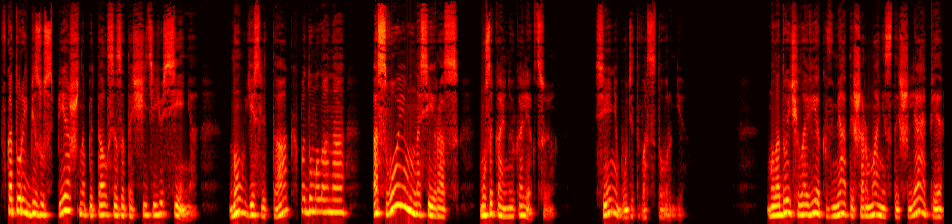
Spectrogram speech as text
в который безуспешно пытался затащить ее Сеня. «Ну, если так, — подумала она, — освоим на сей раз музыкальную коллекцию». Сеня будет в восторге. Молодой человек в мятой шарманистой шляпе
